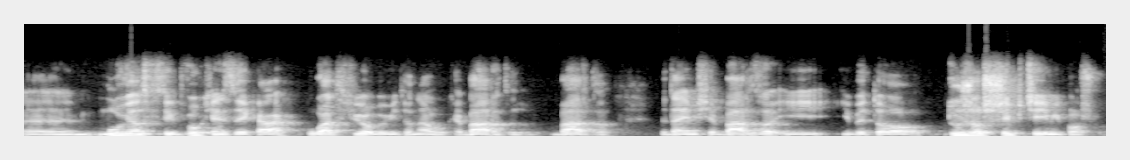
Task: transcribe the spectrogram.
y, mówiąc w tych dwóch językach, ułatwiłoby mi to naukę. Bardzo, bardzo. Wydaje mi się bardzo i, i by to dużo szybciej mi poszło.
